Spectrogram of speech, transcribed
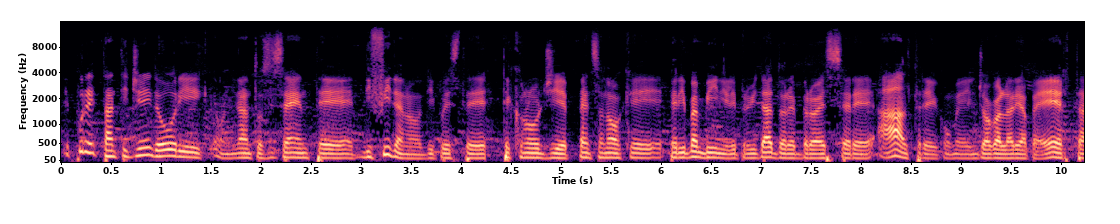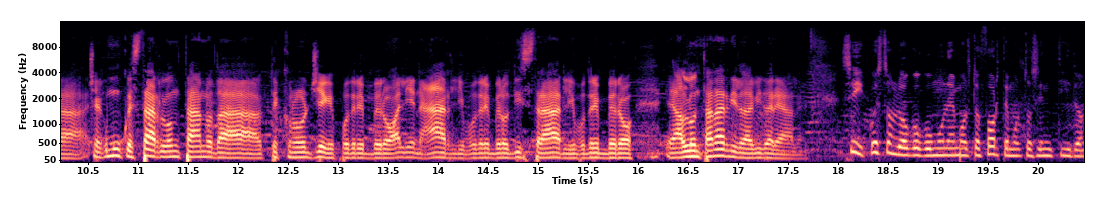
Eppure tanti genitori, ogni tanto si sente, diffidano di queste tecnologie, pensano che per i bambini le priorità dovrebbero essere altre, come il gioco all'aria aperta, cioè comunque star lontano da tecnologie che potrebbero alienarli, potrebbero distrarli, potrebbero eh, allontanarli dalla vita reale. Sì, questo è un luogo comune molto forte molto sentito,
